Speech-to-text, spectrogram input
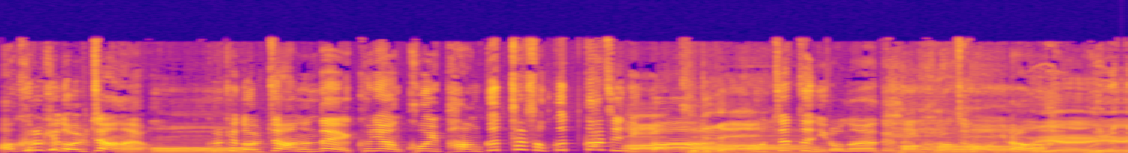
아 그렇게 넓지 않아요. 어. 그렇게 넓지 않은데 그냥 거의 방 끝에서 끝까지니까 아, 코드가. 어쨌든 일어나야 되는 하하, 그런 상황이라. 예, 우리는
